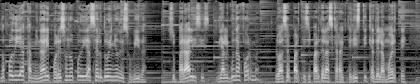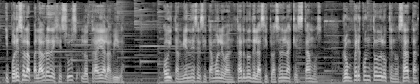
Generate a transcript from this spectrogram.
No podía caminar y por eso no podía ser dueño de su vida. Su parálisis, de alguna forma, lo hace participar de las características de la muerte y por eso la palabra de Jesús lo trae a la vida. Hoy también necesitamos levantarnos de la situación en la que estamos, romper con todo lo que nos ata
